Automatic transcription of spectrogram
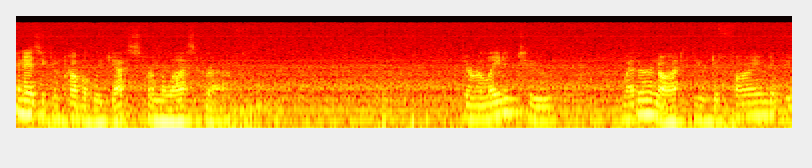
And as you can probably guess from the last graph, they're related to whether or not you've defined the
